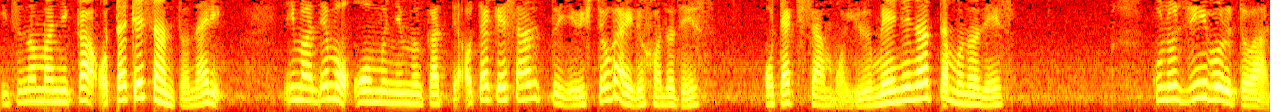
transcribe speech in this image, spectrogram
いつの間にかおたけさんとなり、今でもオウムに向かっておたけさんという人がいるほどです。おたきさんも有名になったものです。このジーボルトは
